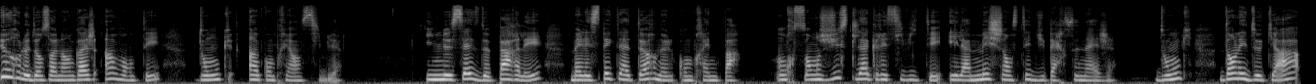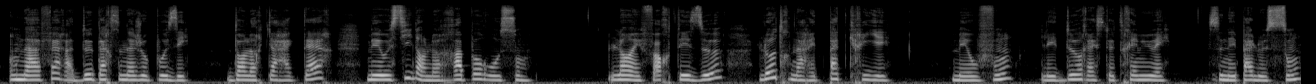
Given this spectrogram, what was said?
hurle dans un langage inventé, donc incompréhensible. Il ne cesse de parler, mais les spectateurs ne le comprennent pas. On ressent juste l'agressivité et la méchanceté du personnage. Donc, dans les deux cas, on a affaire à deux personnages opposés, dans leur caractère, mais aussi dans leur rapport au son. L'un est fort taiseux, l'autre n'arrête pas de crier. Mais au fond, les deux restent très muets. Ce n'est pas le son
